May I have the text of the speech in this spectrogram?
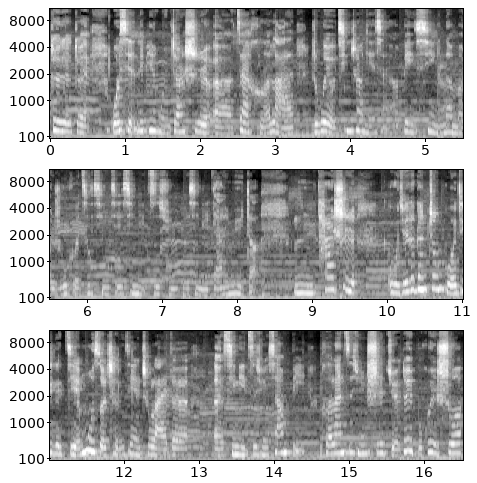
对对对，我写的那篇文章是呃，在荷兰，如果有青少年想要变性，那么如何进行一些心理咨询和心理干预的？嗯，它是。我觉得跟中国这个节目所呈现出来的呃心理咨询相比，荷兰咨询师绝对不会说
